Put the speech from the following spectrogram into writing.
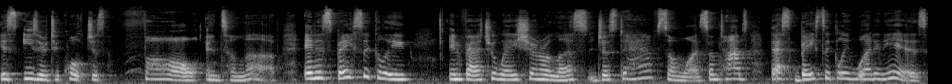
it's easier to quote, just fall into love. And it's basically infatuation or lust just to have someone. Sometimes that's basically what it is.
